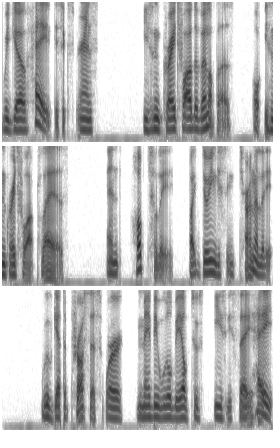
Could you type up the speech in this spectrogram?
We go, hey, this experience isn't great for our developers or isn't great for our players. And hopefully, by doing this internally, we'll get a process where maybe we'll be able to easily say, hey,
